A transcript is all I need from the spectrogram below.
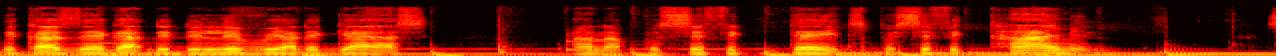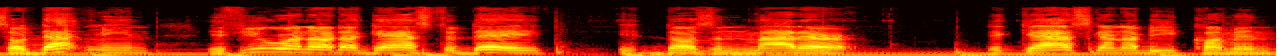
Because they got the delivery of the gas on a specific date, specific timing. So that means if you run out of gas today, it doesn't matter. The gas gonna be coming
